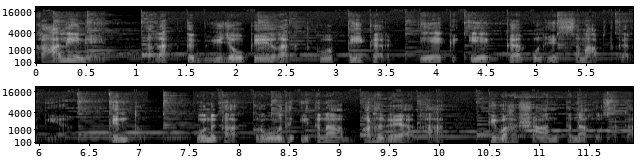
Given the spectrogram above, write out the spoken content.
काली ने रक्त बीजों के रक्त को पीकर एक एक कर उन्हें समाप्त कर दिया। किंतु उनका क्रोध इतना बढ़ गया था कि वह शांत न हो सका।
